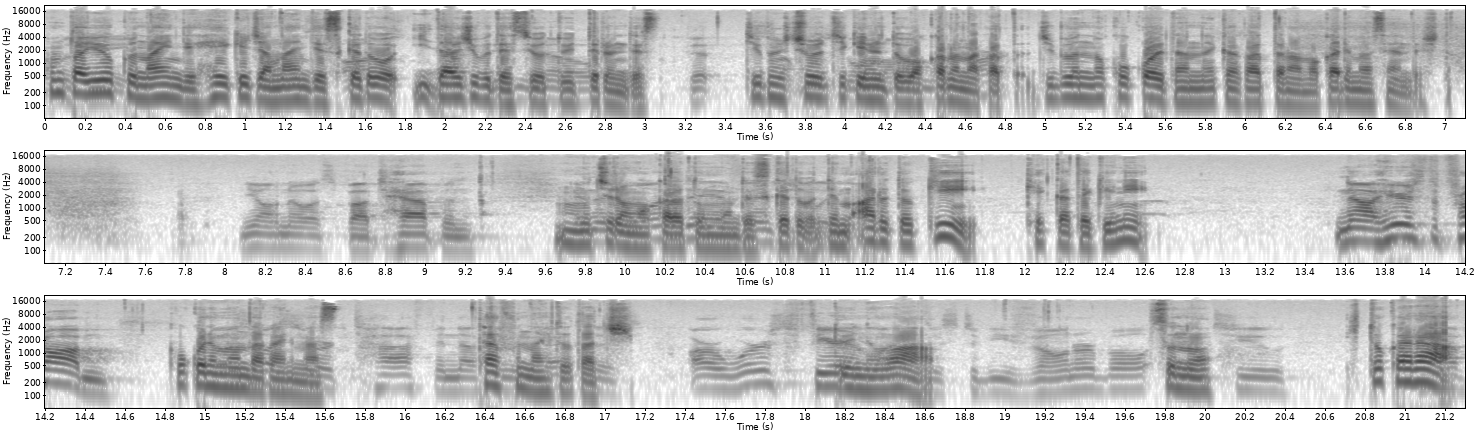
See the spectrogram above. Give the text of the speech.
本当は良くないんで平気じゃないんですけど大丈夫ですよと言ってるんです。自分正直に言うと分からなかった。自分の心で何かがあったのは分かりませんでした。もちろん分かると思うんですけどでもある時結果的にここに問題があります。タフな人たちというのはその人から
